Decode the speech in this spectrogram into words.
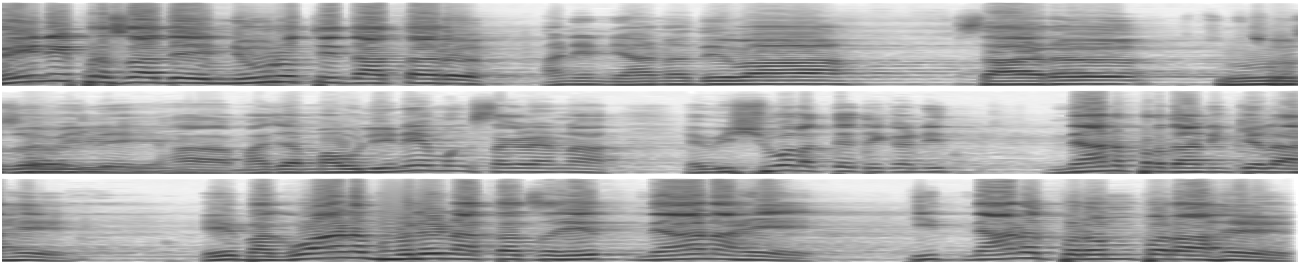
गहिनी प्रसादे निवृत्ती दातार आणि ज्ञानदेवा सार सुजविले हा माझ्या माऊलीने मग सगळ्यांना या विश्वाला त्या ठिकाणी ज्ञान प्रदान केलं आहे. हे भगवान भोलेनाथाचं हे ज्ञान आहे. ही ज्ञान परंपरा आहे.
